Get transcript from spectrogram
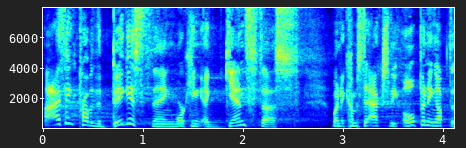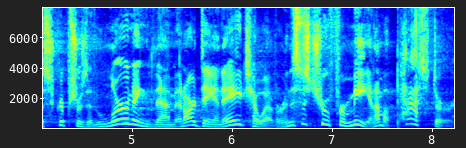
I think probably the biggest thing working against us when it comes to actually opening up the scriptures and learning them in our day and age, however, and this is true for me, and I'm a pastor,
